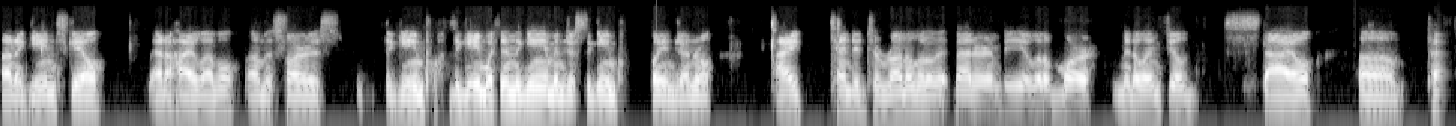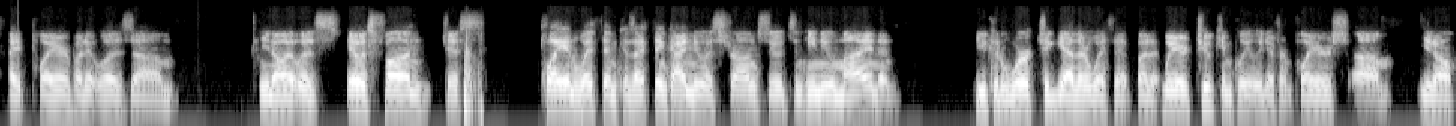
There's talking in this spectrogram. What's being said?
on a game scale at a high level um, as far as the game the game within the game and just the game play in general. I tended to run a little bit better and be a little more middle infield style um, type player, but it was um, you know it was it was fun just playing with him because I think I knew his strong suits and he knew mine and you could work together with it. But we are two completely different players. Um, you know,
